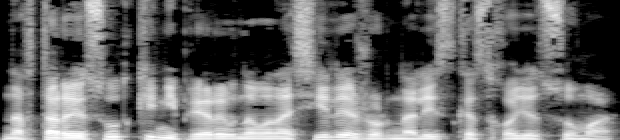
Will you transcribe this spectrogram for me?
На вторые сутки непрерывного насилия журналистка сходит с ума.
